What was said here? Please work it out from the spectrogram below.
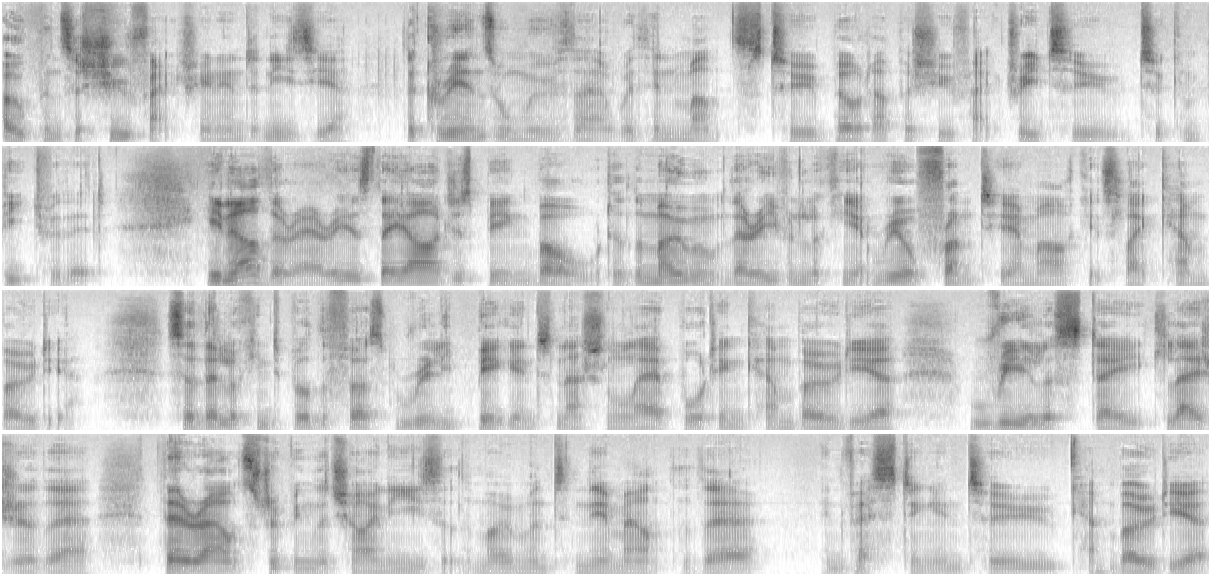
opens a shoe factory in Indonesia, the Koreans will move there within months to build up a shoe factory to, to compete with it. In other areas, they are just being bold. At the moment, they're even looking at real frontier markets like Cambodia. So they're looking to build the first really big international airport in Cambodia, real estate, leisure there. They're outstripping the Chinese at the moment in the amount that they're investing into Cambodia.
